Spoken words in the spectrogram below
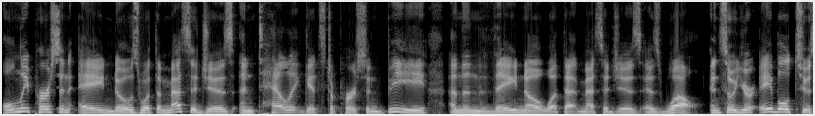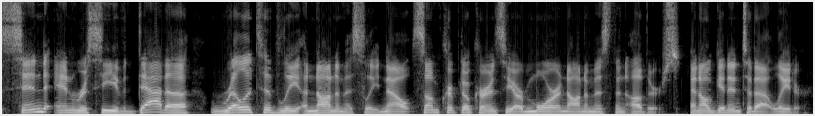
Only person A knows what the message is until it gets to person B, and then they know what that message is as well. And so you're able to send and receive data relatively anonymously. Now, some cryptocurrency are more anonymous than others, and I'll get into that later.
